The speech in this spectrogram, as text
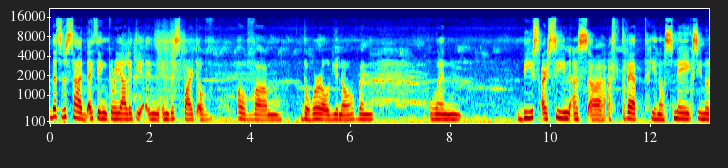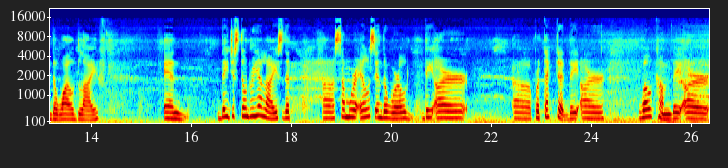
that's the sad I think reality in in this part of of um, the world you know when when bees are seen as uh, a threat you know snakes you know the wildlife. And they just don't realize that uh, somewhere else in the world they are uh, protected. They are welcome. They are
